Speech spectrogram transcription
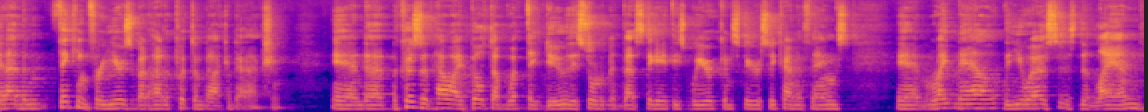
and I've been thinking for years about how to put them back into action. And uh, because of how I built up what they do, they sort of investigate these weird conspiracy kind of things. And right now, the US is the land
